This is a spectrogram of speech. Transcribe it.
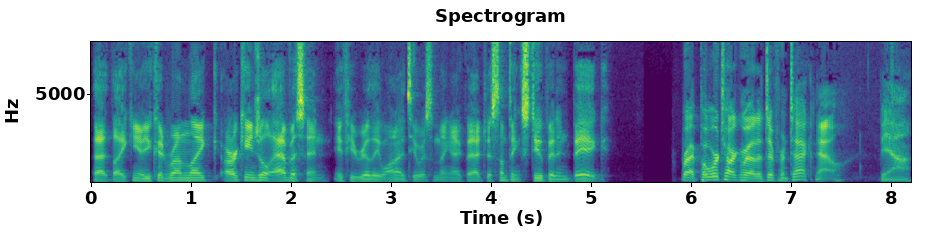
that like you know you could run like Archangel Avacyn if you really wanted to or something like that. Just something stupid and big. right, but we're talking about a different deck now. Yeah.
